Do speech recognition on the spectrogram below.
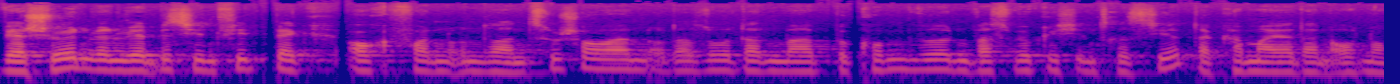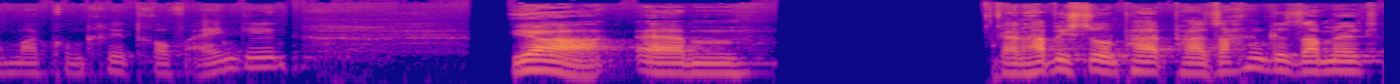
Wäre schön, wenn wir ein bisschen Feedback auch von unseren Zuschauern oder so dann mal bekommen würden, was wirklich interessiert. Da kann man ja dann auch nochmal konkret drauf eingehen. Ja, ähm, dann habe ich so ein paar, paar Sachen gesammelt.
